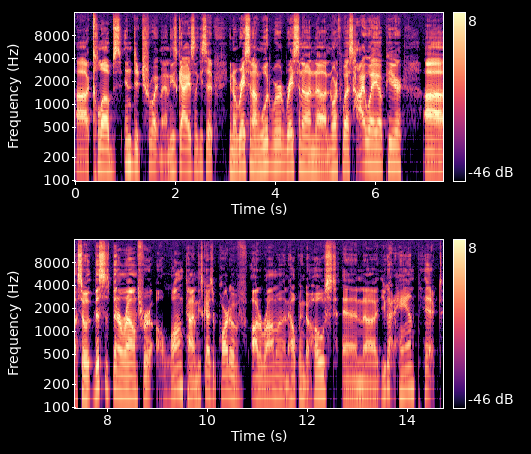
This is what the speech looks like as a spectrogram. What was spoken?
uh, clubs in Detroit, man. These guys, like you said, you know, racing on Woodward, racing on uh, Northwest Highway up here. Uh, so this has been around for a long time. These guys are part of Autorama and helping to host, and uh, you got handpicked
